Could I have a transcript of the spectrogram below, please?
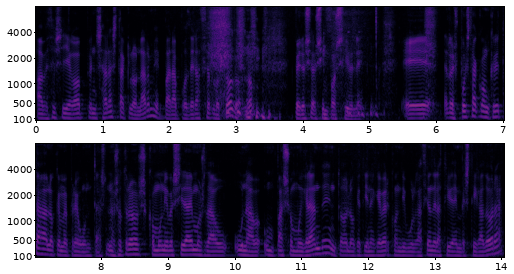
a veces he llegado a pensar hasta clonarme para poder hacerlo todo, ¿no? Pero eso es imposible. Eh, respuesta concreta a lo que me preguntas. Nosotros como universidad hemos dado un paso muy grande en todo lo que tiene que ver con divulgación de la actividad investigadora.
